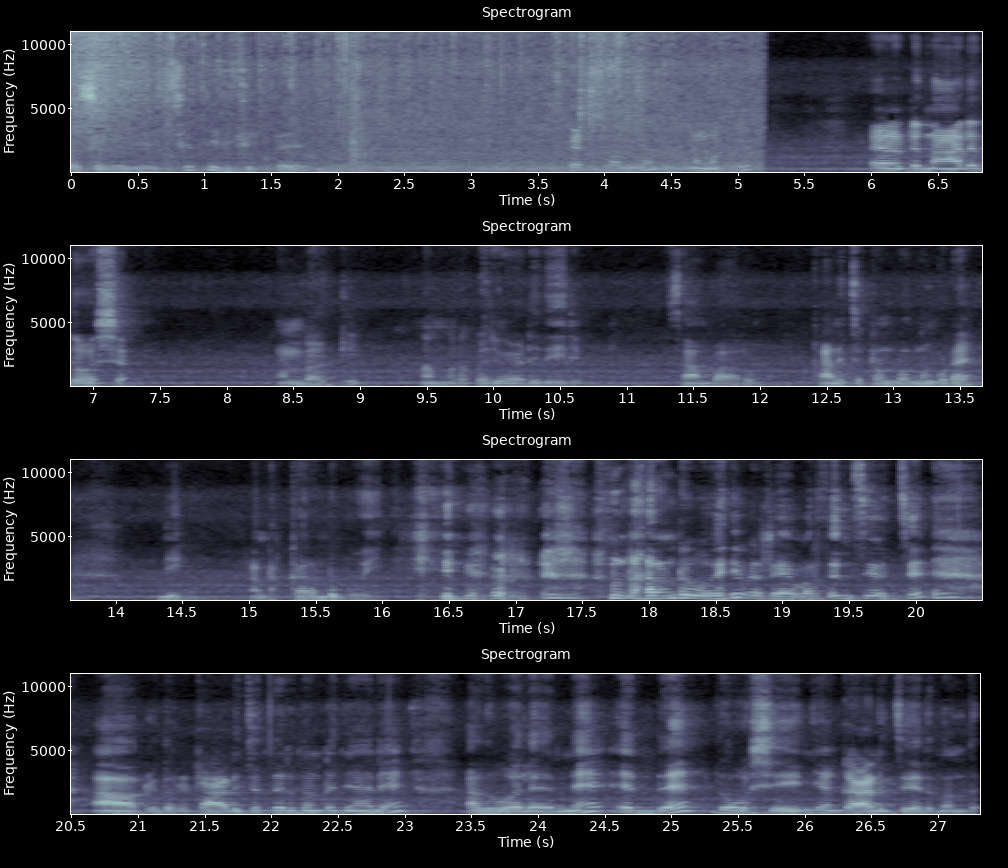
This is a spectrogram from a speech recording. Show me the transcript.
ദോശ കോരി ഒഴിച്ച് തിരിച്ചിട്ട് പെട്ടെന്ന് നമുക്ക് ഒരു നാല് ദോശ ഉണ്ടാക്കി നമ്മുടെ പരിപാടി തീരും. സാമ്പാറും കാണിച്ചിട്ടുണ്ടെന്നും കൂടെ. ഇനി കണ്ട കറണ്ട് പോയി. കറണ്ട് പോയി പക്ഷേ എമർജൻസി വെച്ച് ഇതൊക്കെ കാണിച്ചു തരുന്നുണ്ട് ഞാൻ അതുപോലെ തന്നെ എന്റെ ദോശയും ഞാൻ കാണിച്ചു തരുന്നുണ്ട്.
